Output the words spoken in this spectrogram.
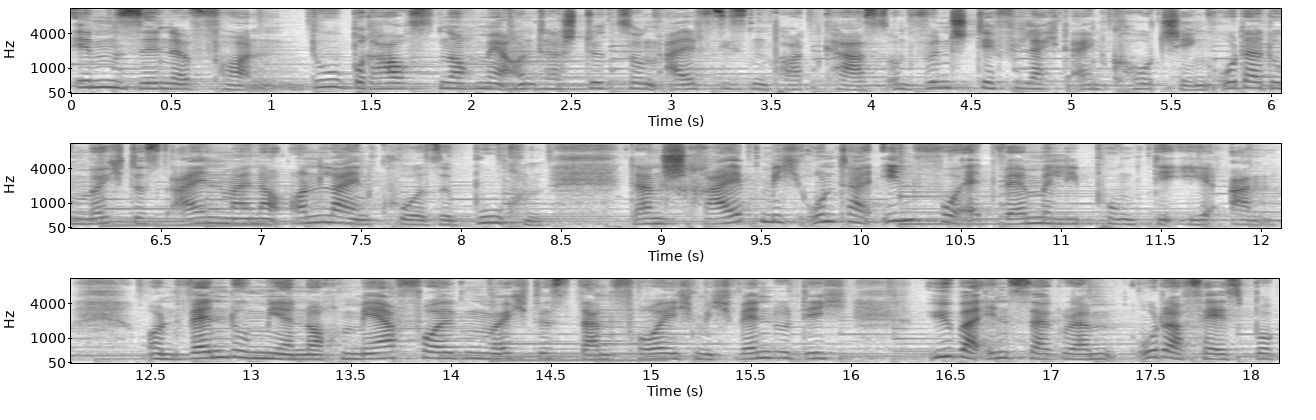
im Sinne von, du brauchst noch mehr Unterstützung als diesen Podcast und wünschst dir vielleicht ein Coaching oder du möchtest einen meiner Online-Kurse buchen, dann schreib mich unter info@family.de an. Und wenn du mir noch mehr folgen möchtest, dann freue ich mich, wenn du dich über Instagram oder Facebook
